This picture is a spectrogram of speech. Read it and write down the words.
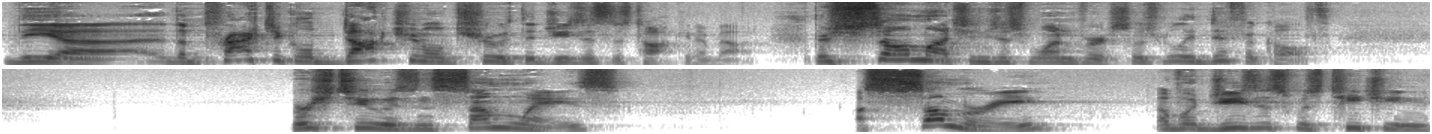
the, uh, the practical doctrinal truth that Jesus is talking about. There's so much in just one verse, so it's really difficult. Verse 2 is in some ways a summary of what Jesus was teaching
